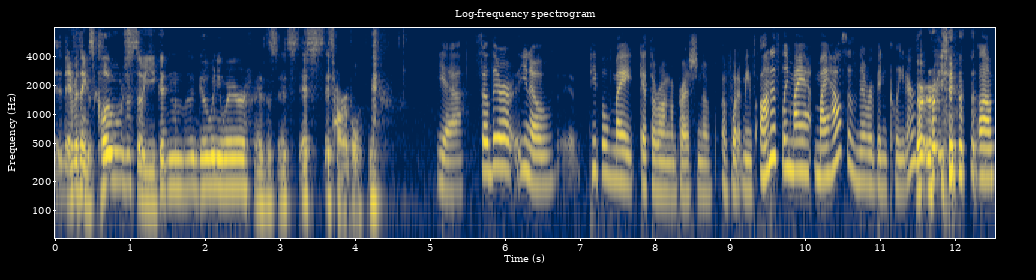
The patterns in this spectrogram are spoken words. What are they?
everything's closed, so you couldn't go anywhere. It's it's it's, it's horrible. yeah. So there, you know, people might get the wrong impression of, of what it means. Honestly, my my house has never been cleaner. um,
